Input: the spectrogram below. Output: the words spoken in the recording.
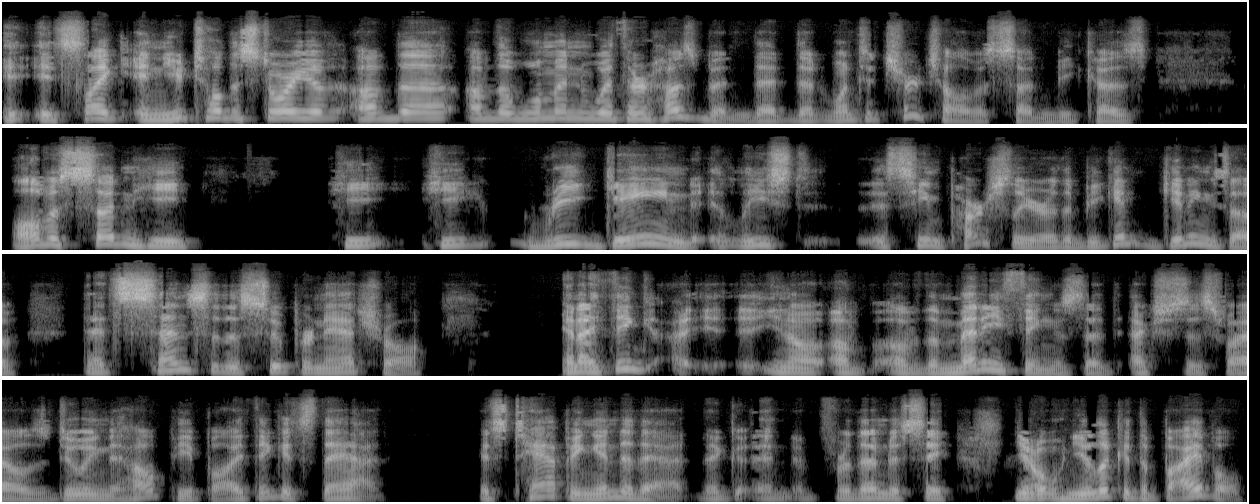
it's like and you told the story of, of the of the woman with her husband that that went to church all of a sudden because all of a sudden he he he regained at least it seemed partially or the beginnings of that sense of the supernatural and i think uh, you know of, of the many things that exorcist file is doing to help people i think it's that it's tapping into that and for them to say you know when you look at the bible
